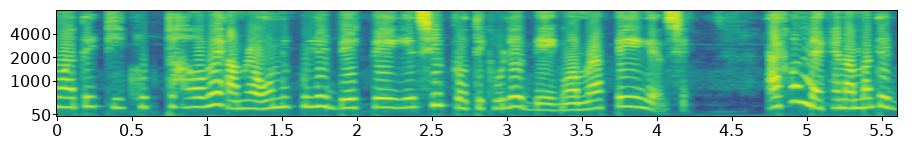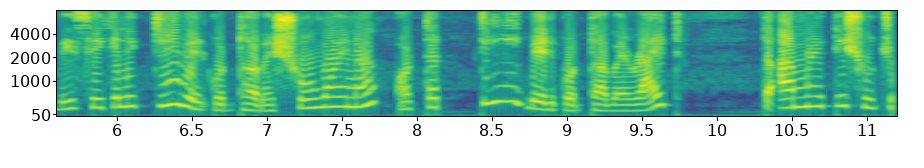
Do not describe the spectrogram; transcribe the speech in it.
আমাদের কি করতে হবে? আমরা অনুকূলে বেগ পেয়ে গেছি, প্রতিকূলে বেগ আমরা পেয়ে গেছি। এখন দেখেন আমাদের বেসিক্যালি টি বের করতে হবে? সময় না, অর্থাৎ টি বের করতে হবে রাইট তো আমরা একটি সূত্র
